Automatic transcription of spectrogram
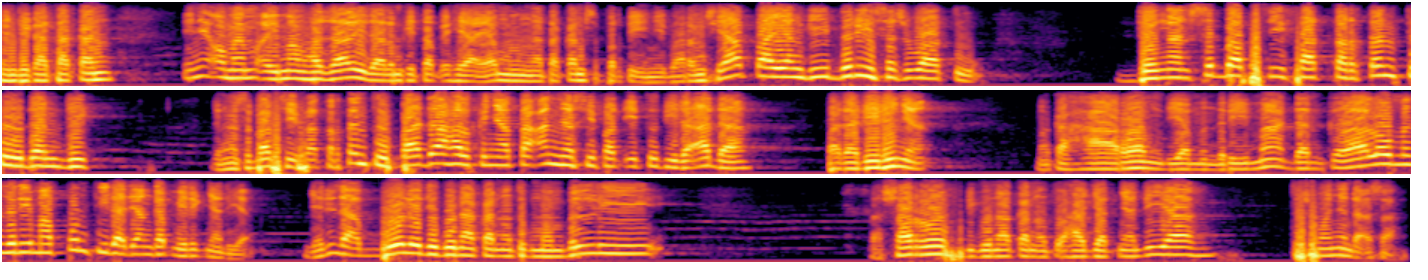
yang dikatakan ini Imam Imam Hazali dalam kitab Ihya ya mengatakan seperti ini. Barang siapa yang diberi sesuatu dengan sebab sifat tertentu dan di dengan sebab sifat tertentu padahal kenyataannya sifat itu tidak ada pada dirinya maka haram dia menerima dan kalau menerima pun tidak dianggap miliknya dia. Jadi tidak boleh digunakan untuk membeli, tasarruf digunakan untuk hajatnya dia, itu semuanya tidak sah.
